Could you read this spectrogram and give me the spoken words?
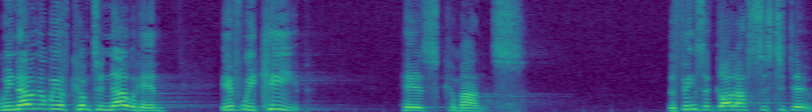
We know that we have come to know Him if we keep His commands. The things that God asks us to do,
